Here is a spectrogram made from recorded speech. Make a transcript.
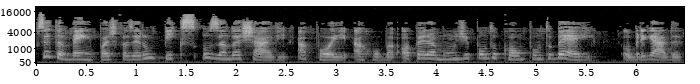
Você também pode fazer um Pix usando a chave apoie.operamundi.com.br. Obrigada!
